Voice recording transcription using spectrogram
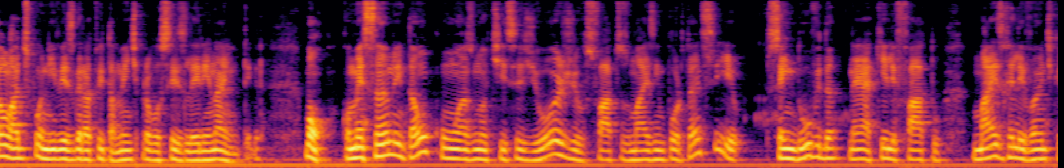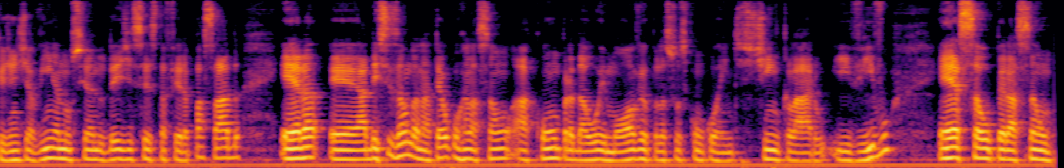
estão lá disponíveis gratuitamente para vocês lerem na íntegra. Bom, começando então com as notícias de hoje, os fatos mais importantes e sem dúvida, né, aquele fato mais relevante que a gente já vinha anunciando desde sexta-feira passada era é, a decisão da Anatel com relação à compra da Oi Móvel pelas suas concorrentes TIM, Claro e Vivo. Essa operação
